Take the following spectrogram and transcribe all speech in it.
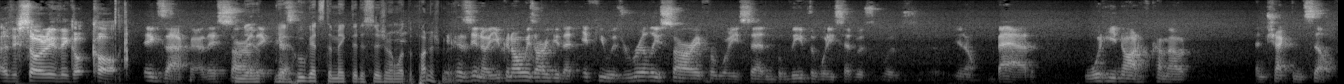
yeah. Are they sorry they got caught? Exactly. Are they sorry? yeah, they, yeah, 'cause- who gets to make the decision on what the punishment is? because you know you can always argue that if he was really sorry for what he said and believed that what he said was was you know bad, would he not have come out and checked himself,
